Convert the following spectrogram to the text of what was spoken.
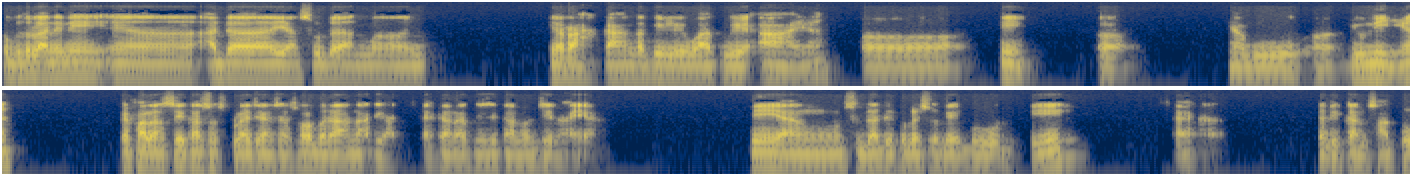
kebetulan ini eh, ada yang sudah menyerahkan tapi lewat WA ya, eh, nih eh, Bu eh, Yuni ya, prevalensi kasus pelecehan seksual pada anak di Aceh dan revisi kanun jinayah. Ini yang sudah ditulis oleh Bu ini, saya jadikan satu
